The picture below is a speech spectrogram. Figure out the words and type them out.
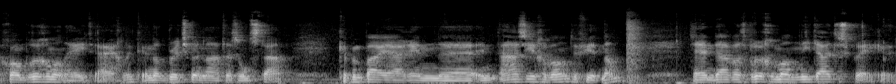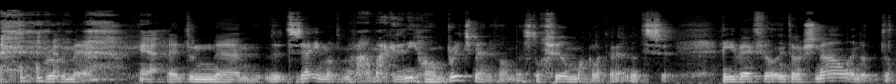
gewoon Bruggeman heet eigenlijk. En dat Bridgman later is ontstaan. Ik heb een paar jaar in, in Azië gewoond, in Vietnam. En daar was Bruggeman niet uit te spreken. Bruggeman. ja. En toen, uh, zei iemand, maar waarom maak je er niet gewoon Bridgeman van? Dat is toch veel makkelijker. Dat is, uh, en je werkt veel internationaal en dat, dat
